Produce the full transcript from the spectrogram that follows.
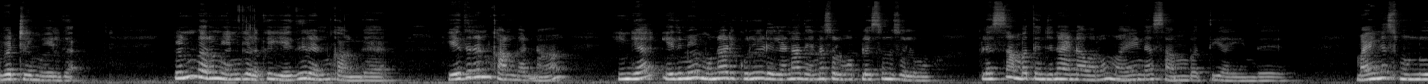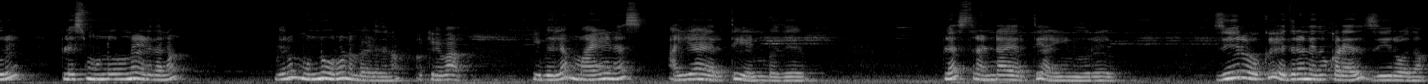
இவற்றை முயல்க. பின்வரும் எண்களுக்கு எதிரெண் காண்க. எதிரெண் காண்கன்னா இங்கே எதுவுமே முன்னாடி குறியீடு இல்லைன்னா அது என்ன சொல்லுவோம் ப்ளஸ்ன்னு சொல்லுவோம் ப்ளஸ் ஐம்பத்தஞ்சுனா என்ன வரும்? மைனஸ் ஐம்பத்தி ஐந்து மைனஸ் முந்நூறு ப்ளஸ் முந்நூறுன்னு எழுதலாம். வெறும் முந்நூறும் நம்ம எழுதலாம். ஓகேவா இதில் மைனஸ் ஐயாயிரத்தி எண்பது ப்ளஸ் ரெண்டாயிரத்தி ஐநூறு. ஜீரோவுக்கு எதிரான எதுவும் கிடையாது. ஜீரோ தான்.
